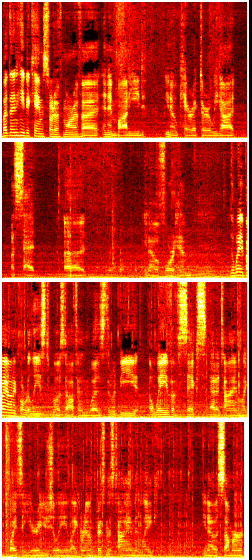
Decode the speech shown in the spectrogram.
but then he became sort of more of a an embodied, you know, character. We got a set, uh, you know, for him. The way Bionicle released most often was there would be a wave of six at a time, like twice a year, usually, like around Christmas time and like, you know, summer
